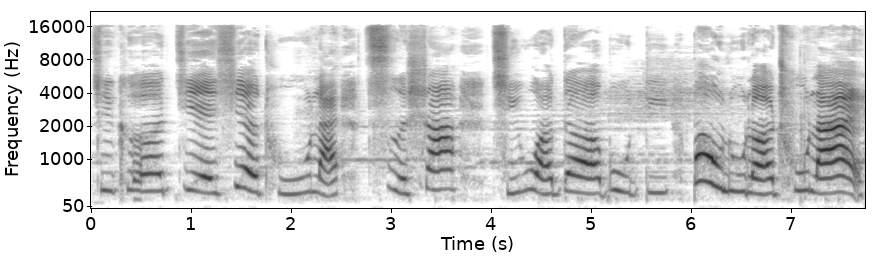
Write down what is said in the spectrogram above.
荆轲借线图来刺杀秦王的目的暴露了出来。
